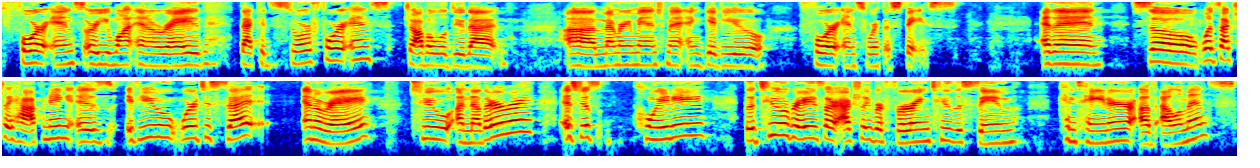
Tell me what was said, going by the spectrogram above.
four ints or you want an array that could store four ints, Java will do that uh, memory management and give you four ints worth of space. And then so what's actually happening is if you were to set an array to another array, it's just pointing, the two arrays are actually referring to the same container of elements.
